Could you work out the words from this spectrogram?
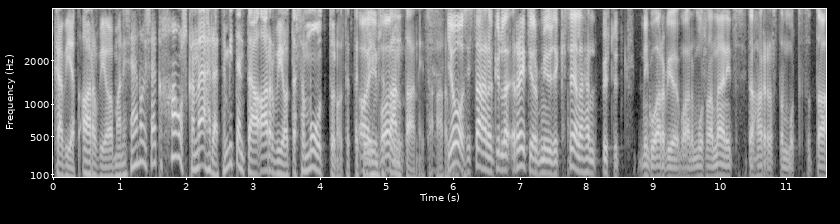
kävijät arvioimaan, niin sehän olisi aika hauska nähdä, että miten tämä arvio on tässä muuttunut, että kun Aivan. ihmiset antaa niitä arvioita. Joo, siis tämähän on kyllä Rate Your Music, siellähän pystyt niinku arvioimaan musaa. Mä en itse sitä harrasta, mutta, tota,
